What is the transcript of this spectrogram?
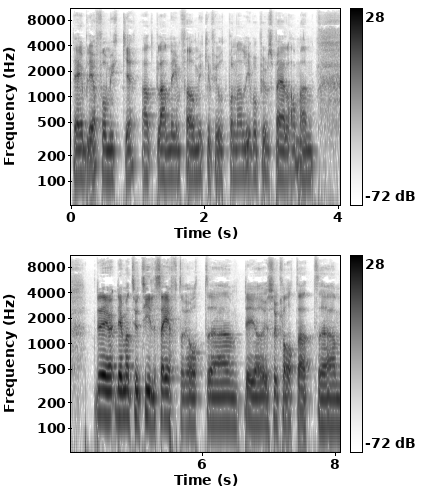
det blir för mycket att blanda in för mycket fotboll när Liverpool spelar. Men det, det man tog till sig efteråt, eh, det gör ju såklart att eh,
